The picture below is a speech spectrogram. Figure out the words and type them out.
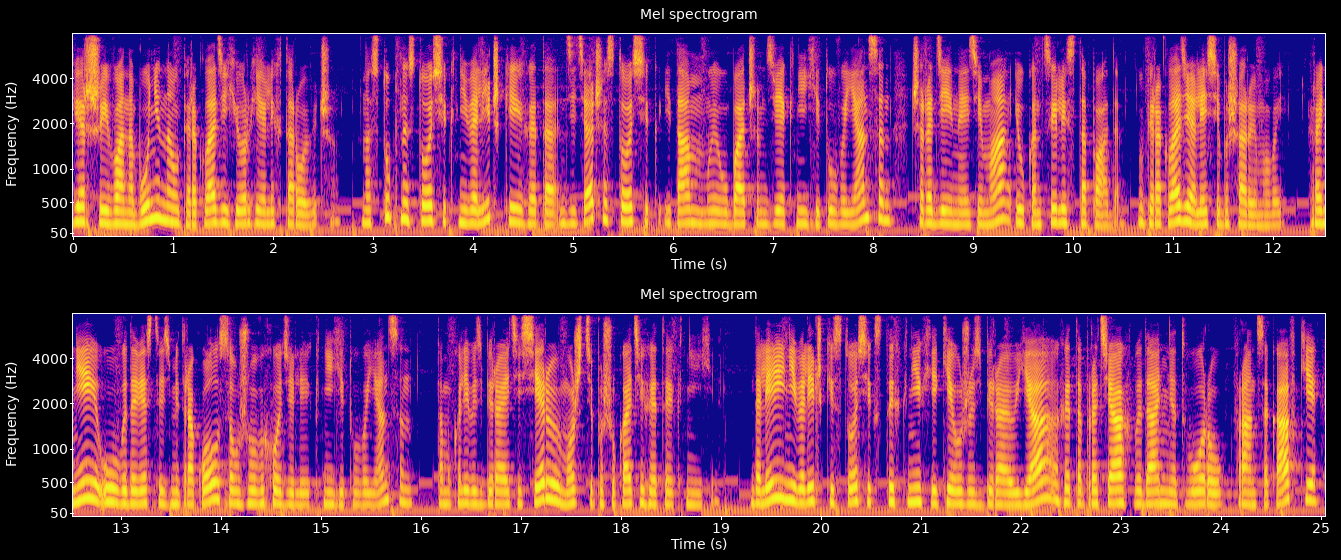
вершы Івана Буніна ў перакладзе Георгія Ліхтаровича. Наступны стосік невялічкі гэта дзіцячы стосік і там мы ўбачым дзве кнігі Тува Янсен, чарадзейная зіма і ў канцы лістапада у перакладзе Алесі башарымавай. Раней у выдавестве з метраколаса ўжо выходзілі кнігі Тува Янсен, таму калі вы збіраеце серыю можете пашукаць і гэтыя кнігі. Далей невялічкі стосік з тых кніг якія ўжо збіраю я. Гэта працяг выдання твораў франца кафкі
